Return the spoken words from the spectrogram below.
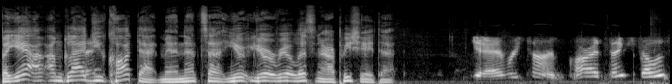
But yeah, I- I'm glad you caught that, man. That's uh, you're you're a real listener. I appreciate that. Yeah, every time. All right, thanks, fellas.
